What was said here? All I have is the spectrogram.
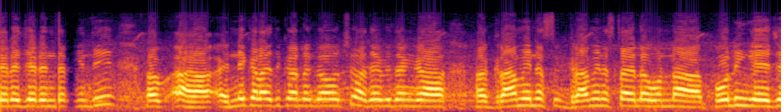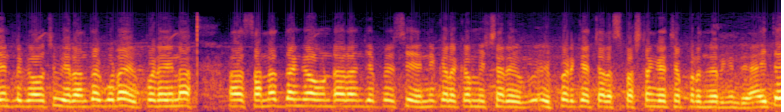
తెలియజేయడం జరిగింది. ఎన్నికల అధికారులు కావచ్చు అదేవిధంగా గ్రామీణ గ్రామీణ స్థాయిలో ఉన్న పోలింగ్ ఏజెంట్లు కావచ్చు వీరంతా కూడా ఎప్పుడైనా సన్నద్ధంగా ఉండాలని చెప్పేసి ఎన్నికల కమిషనర్ ఇప్పటికే చాలా స్పష్టంగా చెప్పడం జరిగింది. అయితే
